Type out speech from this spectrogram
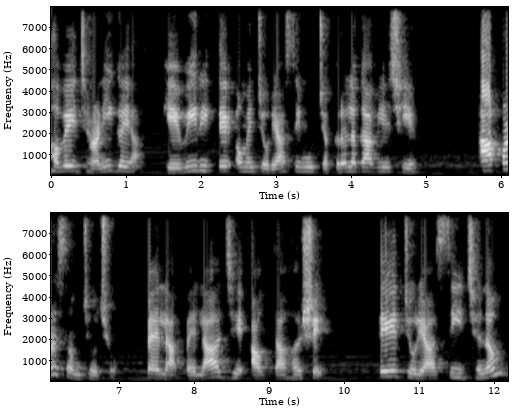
હવે જાણી ગયા કેવી રીતે અમે ચોર્યાસી નું ચક્ર લગાવીએ છીએ. આ પણ સમજો છો, પહેલા પહેલા જે આવતા હશે, તે ચોર્યાસી જન્મ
